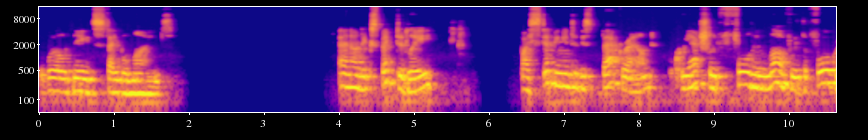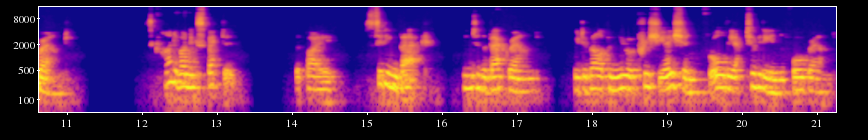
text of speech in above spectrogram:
The world needs stable minds. And unexpectedly, by stepping into this background, we actually fall in love with the foreground. It's kind of unexpected that by sitting back into the background, we develop a new appreciation for all the activity in the foreground.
